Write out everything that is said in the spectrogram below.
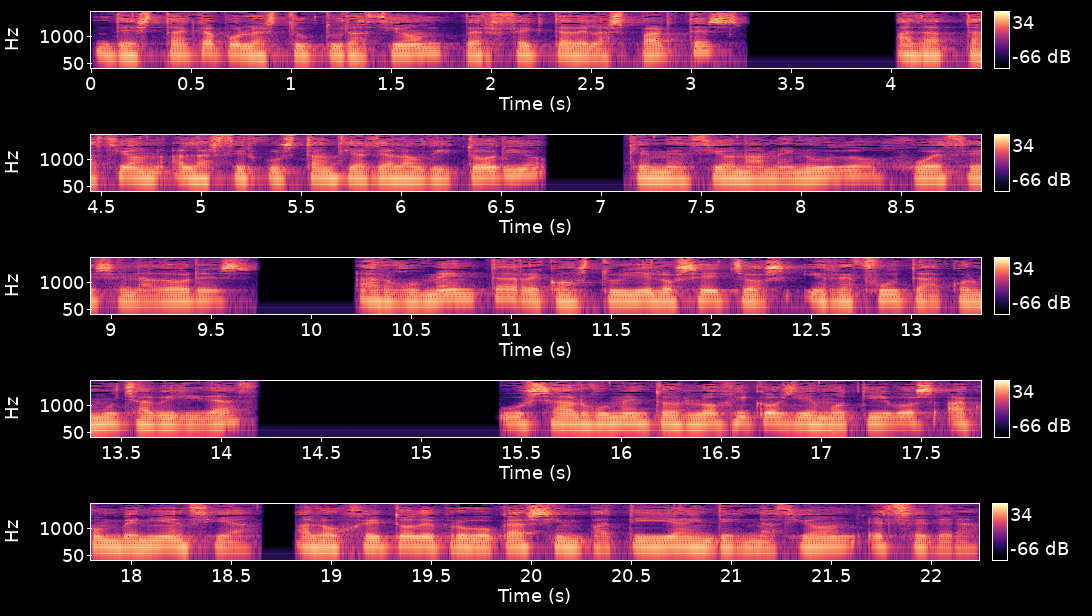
Destaca por la estructuración perfecta de las partes, adaptación a las circunstancias del auditorio, que menciona a menudo jueces, senadores, argumenta, reconstruye los hechos y refuta con mucha habilidad, usa argumentos lógicos y emotivos a conveniencia, al objeto de provocar simpatía, indignación, etc.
